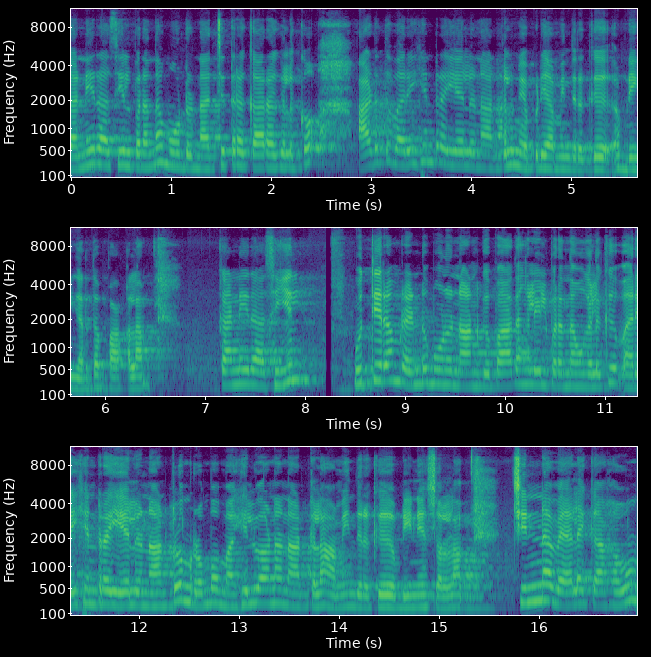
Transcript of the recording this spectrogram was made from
கன்னிராசியில் பிறந்த மூன்று நட்சத்திரக்காரர்களுக்கும் அடுத்து வருகின்ற ஏழு நாட்களும் எப்படி அமைந்திருக்கு அப்படிங்கிறத பார்க்கலாம். கன்னிராசியில் உத்திரம் ரெண்டு மூணு நான்கு பாதங்களில் பிறந்தவங்களுக்கு வருகின்ற ஏழு நாட்களும் ரொம்ப மகிழ்வான நாட்களாக அமைந்திருக்கு அப்படின்னே சொல்லலாம். சின்ன வேலைக்காகவும்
